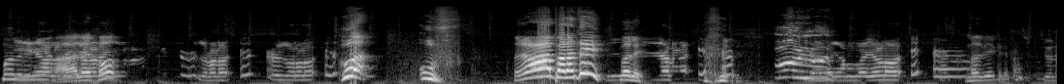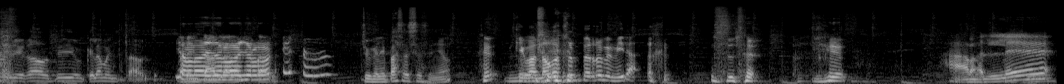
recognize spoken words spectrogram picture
Madre mía. Alejo. ¡Uah! ¡Uf! ¡Ah, párate! Vale. Uy, uy. Más bien, ¿qué le pasa? Yo no he llegado, tío. Qué lamentable. Lamentable, Tío, ¿qué le pasa a ese señor? Que cuando hago el perro me mira. Ah, Vale.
